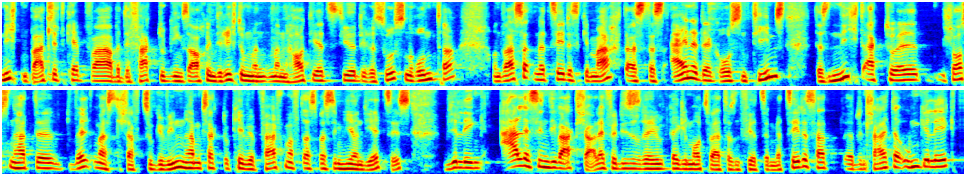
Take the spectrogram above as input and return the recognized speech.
nicht ein Budget Cap war, aber de facto ging es auch in die Richtung, man, man haut jetzt hier die Ressourcen runter. Und was hat Mercedes gemacht, als das eine der großen Teams, das nicht aktuell Chancen hatte, Weltmeisterschaft zu gewinnen, haben gesagt, okay, wir pfeifen auf das, was im Hier und Jetzt ist. Wir legen alles in die Waagschale für dieses Reglement 2014. Mercedes hat äh, den Schalter umgelegt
